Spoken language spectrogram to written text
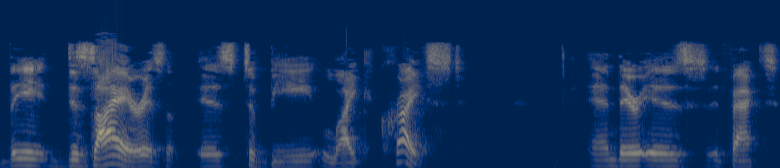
the desire is, is to be like Christ. And there is, in fact,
